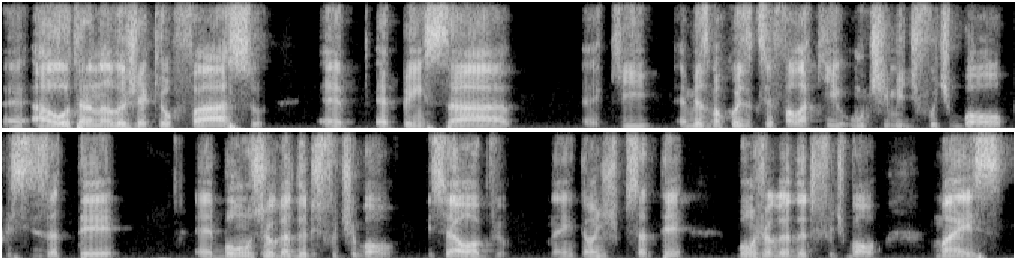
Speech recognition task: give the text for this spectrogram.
é, a outra analogia que eu faço é, é pensar é, que é a mesma coisa que você falar que um time de futebol precisa ter é, bons jogadores de futebol. Isso é óbvio. Né? Então a gente precisa ter bons jogadores de futebol. Mas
